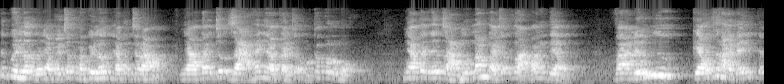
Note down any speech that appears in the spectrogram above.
Thế quyền lợi của nhà tài trợ là quyền lợi của nhà tài trợ nào? Nhà tài trợ giả hay nhà tài trợ của các câu lạc bộ? Nhà tài trợ giả một năm tài trợ giả bao nhiêu tiền? Và nếu như kéo dài cái cái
